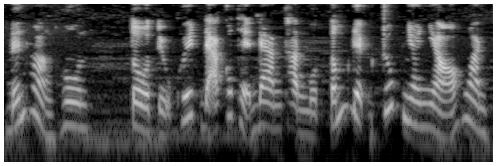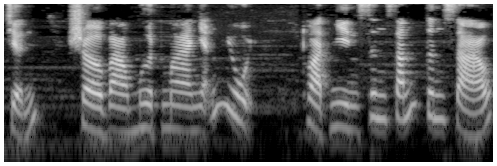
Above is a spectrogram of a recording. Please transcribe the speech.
Đến hoàng hôn, Tô Tiểu Khuyết đã có thể đan thành một tấm đệm trúc nho nhỏ hoàn chỉnh, sờ vào mượt mà nhẵn nhụi, thoạt nhìn xinh xắn tinh xảo.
